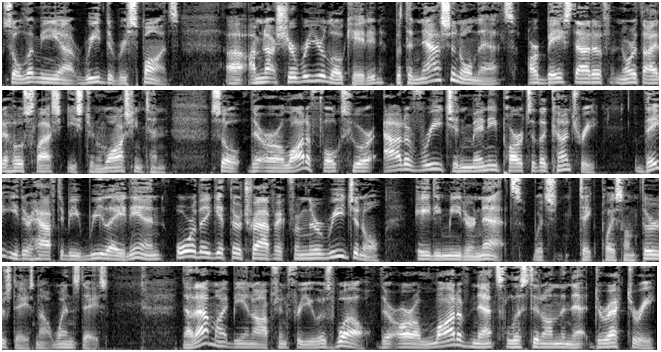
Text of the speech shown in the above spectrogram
So let me uh, read the response. Uh, I'm not sure where you're located, but the national nets are based out of North Idaho slash Eastern Washington. So there are a lot of folks who are out of reach in many parts of the country. They either have to be relayed in or they get their traffic from their regional 80 meter nets, which take place on Thursdays, not Wednesdays. Now that might be an option for you as well. There are a lot of nets listed on the net directory.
